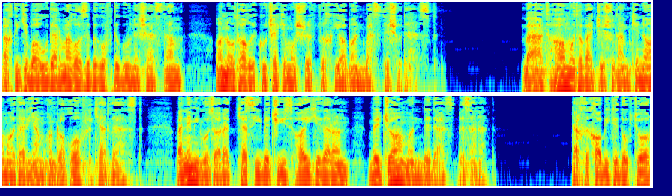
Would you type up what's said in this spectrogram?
وقتی که با او در مغازه به گفتگو نشستم آن اتاق کوچک مشرف به خیابان بسته شده است. بعدها متوجه شدم که نامادریم آن را قفل کرده است و نمی‌گذارد کسی به چیزهایی که در آن به جا مانده دست بزند. تخت خوابی که دکتر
